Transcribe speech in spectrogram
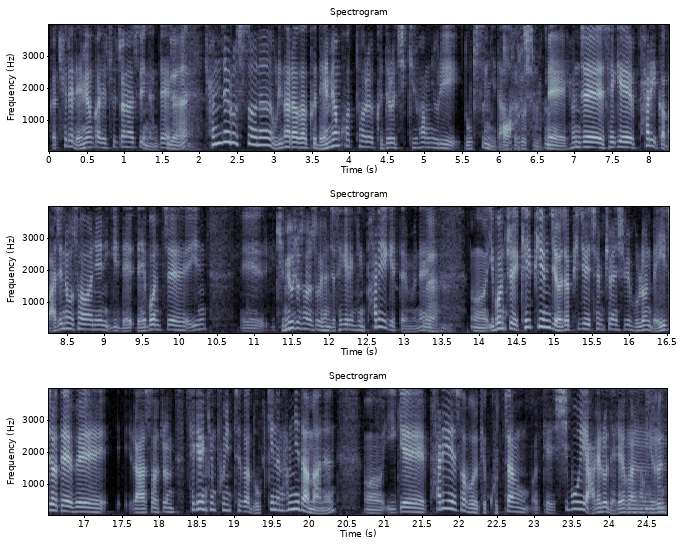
그러니까 최대 4명까지 출전할 수 있는데 네. 현재로서는 우리나라가 그 4명 쿼터를 그대로 지킬 확률이 높습니다. 어, 그렇습니까? 네, 현재 세계 8위, 그러니까 마지노선인 이 네, 네 번째인 이 김효주 선수가 현재 세계 랭킹 8위이기 때문에 네. 어, 이번 주에 KPMG 여자 PGA 챔피언십이 물론 메이저 대회라서 좀 세계 랭킹 포인트가 높기는 합니다만은 어, 이게 8위에서 뭐 이렇게 곧장 이렇게 15위 아래로 내려갈 음. 확률은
